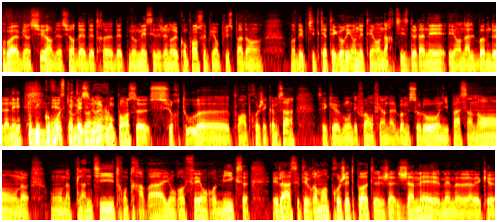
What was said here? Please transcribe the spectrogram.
Ouais, bien sûr, bien sûr, d'être d'être nommé, c'est déjà une récompense. Et puis en plus, pas dans dans des petites catégories. On était en artiste de l'année et en album de l'année. Des grosses catégories. C'est une récompense, euh, surtout euh, pour un projet comme ça. C'est que bon, des fois, on fait un album solo, on y passe un an, on a on a plein de titres, on travaille, on refait, on remixe. Et là, c'était vraiment un projet de pote. Jamais, même avec euh,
